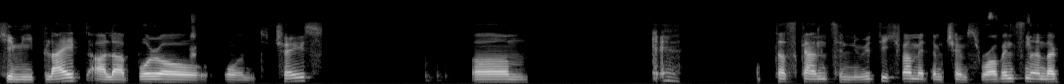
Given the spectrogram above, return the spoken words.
Chemie bleibt, à la Burrow und Chase. Ähm, ob das Ganze nötig war mit dem James Robinson an der,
